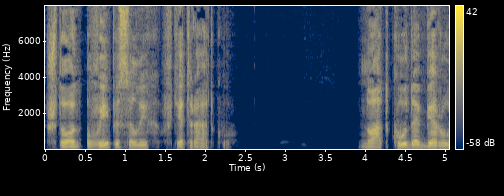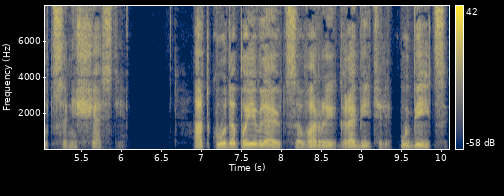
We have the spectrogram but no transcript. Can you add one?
что он выписал их в тетрадку. Но откуда берутся несчастья? Откуда появляются воры, грабители, убийцы?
